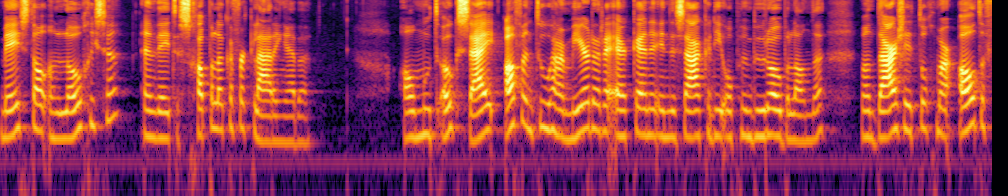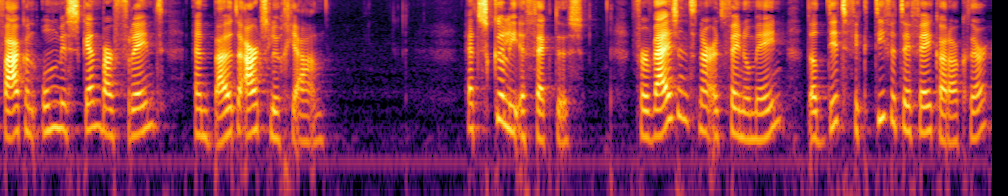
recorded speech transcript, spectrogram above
meestal een logische en wetenschappelijke verklaring hebben. Al moet ook zij af en toe haar meerdere erkennen in de zaken die op hun bureau belanden, want daar zit toch maar al te vaak een onmiskenbaar vreemd en buitenaards luchtje aan. Het Scully-effect dus, verwijzend naar het fenomeen dat dit fictieve tv-karakter,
